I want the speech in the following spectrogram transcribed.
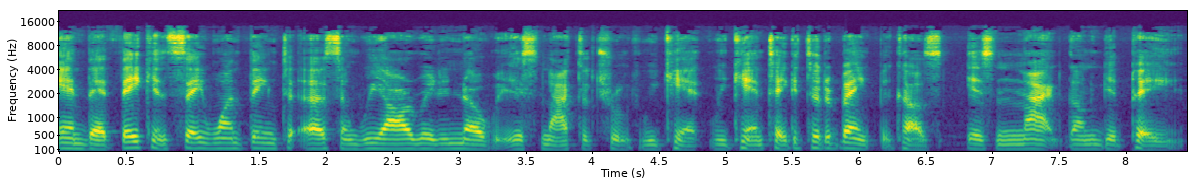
and that they can say one thing to us and we already know it's not the truth. We can't we can't take it to the bank because it's not going to get paid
